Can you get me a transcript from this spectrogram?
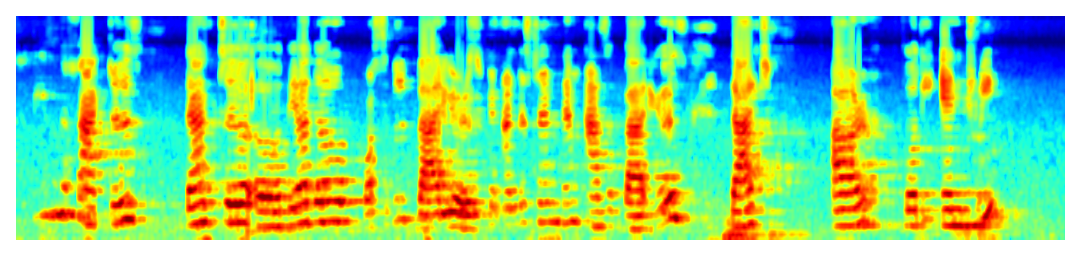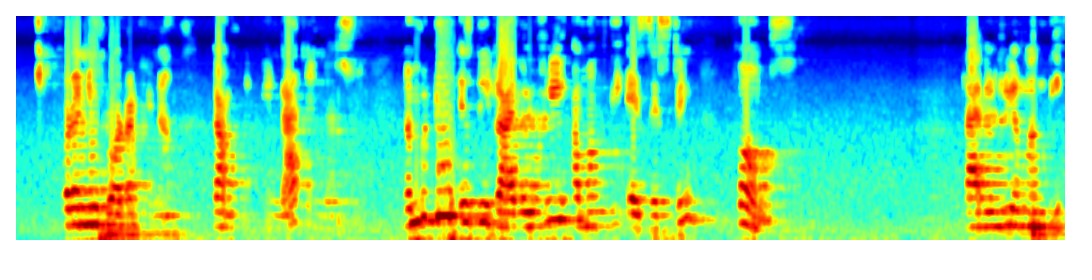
so these are the factors that uh, uh, they are the possible barriers you can understand them as a barriers that are for the entry for a new product in a company in that industry. Number two is the rivalry among the existing firms. Rivalry among the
